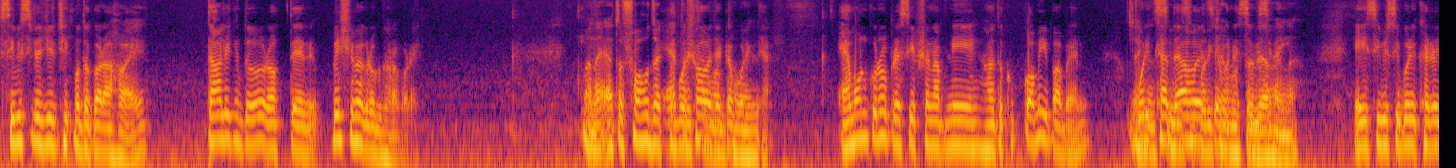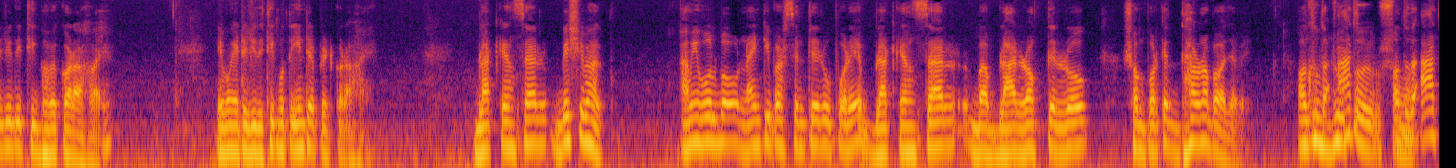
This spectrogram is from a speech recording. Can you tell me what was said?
সিবিসিটা যদি ঠিকমতো করা হয় তাহলে কিন্তু রক্তের বেশিরভাগ রোগ ধরা পড়ে। মানে এত সহজ একটা এত সহজ একটা পরীক্ষা। এমন কোনো প্রেসক্রিপশন আপনি হয়তো খুব কমই পাবেন। পরীক্ষা দেওয়া হয়েছে পরীক্ষা ওখানে করতে দেওয়া CBC হয় নাই। না। এই সিবিসি পরীক্ষাটা যদি ঠিকভাবে করা হয় এবং এটা যদি ঠিকমতো ইন্টারপ্রেট করা হয় ব্লাড ক্যান্সার বেশিরভাগ আমি বলব নাইনটি পার্সেন্টের উপরে ব্লাড ক্যান্সার বা ব্লাড রক্তের রোগ সম্পর্কে ধারণা পাওয়া যাবে। অন্তত আজ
